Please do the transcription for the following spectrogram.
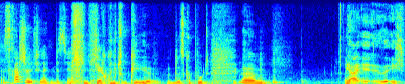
Es raschelt vielleicht ein bisschen. ja, gut, okay, das ist kaputt. ähm, ja, ich,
